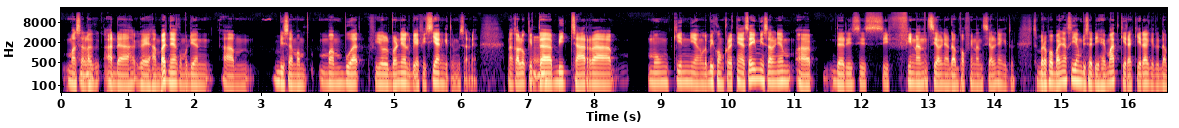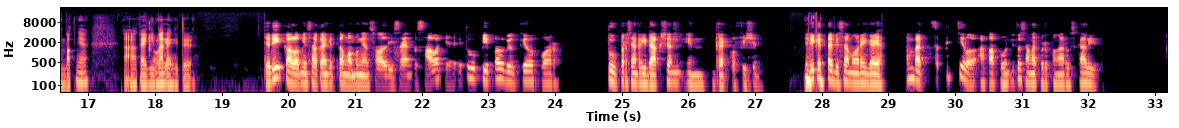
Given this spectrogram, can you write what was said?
masalah hmm. ada gaya hambatnya kemudian um, bisa mem membuat fuel burnnya lebih efisien gitu misalnya nah kalau kita hmm. bicara mungkin yang lebih konkretnya saya misalnya uh, dari sisi finansialnya dampak finansialnya gitu seberapa banyak sih yang bisa dihemat kira-kira gitu dampaknya uh, kayak gimana okay. gitu jadi kalau misalkan kita ngomongin soal desain pesawat ya, itu people will kill for 2% reduction in drag coefficient. Jadi hmm. kita bisa mengurangi gaya hambat sekecil apa pun itu sangat berpengaruh sekali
